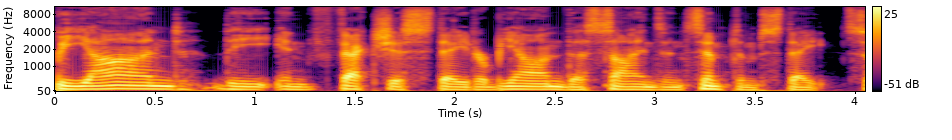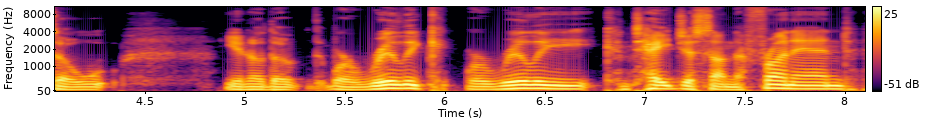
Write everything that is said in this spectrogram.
beyond the infectious state or beyond the signs and symptoms state. So, you know, the, we're really we're really contagious on the front end.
